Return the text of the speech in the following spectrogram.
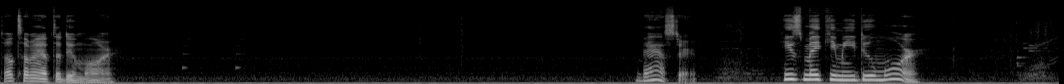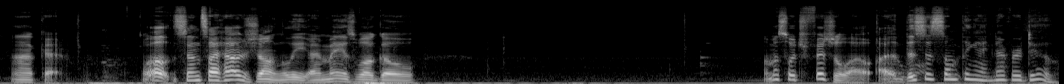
Don't tell me I have to do more. Bastard. He's making me do more. Okay. Well, since I have Zhongli, I may as well go... I'm gonna switch Fischl out. Uh, this is something I never do.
